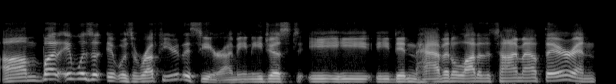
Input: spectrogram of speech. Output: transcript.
Um, but it was a, it was a rough year this year. I mean, he just he, he he didn't have it a lot of the time out there, and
